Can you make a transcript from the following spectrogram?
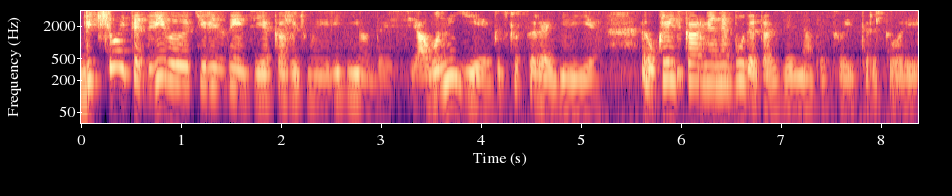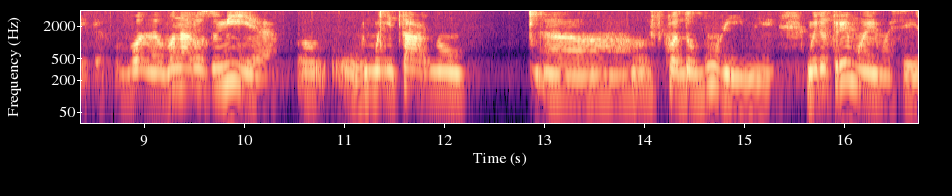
Відчуйте дві великі різниці, як кажуть мої рідні Одесі. А вони є безпосередньо є. Українська армія не буде так звільняти свої території. Вона, розуміє гуманітарну е, складову війни. Ми дотримуємося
